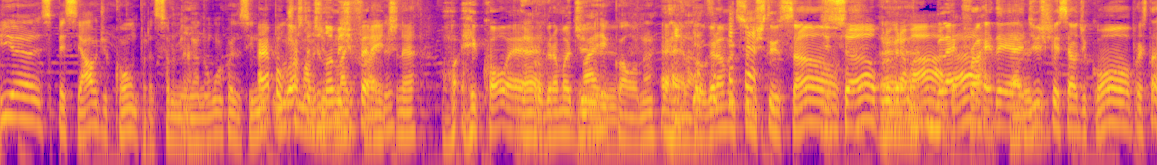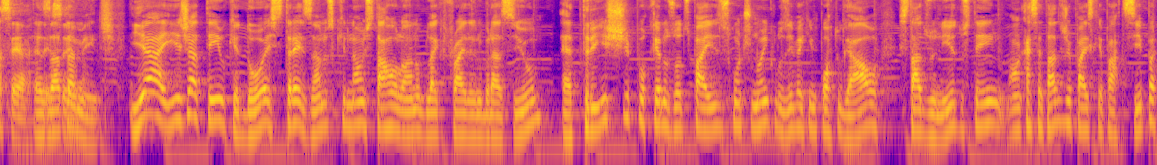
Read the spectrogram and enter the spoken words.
Dia Especial de Compras, se eu não me engano, alguma coisa assim. A Apple não gosta de nomes Black diferentes, Friday. né? Recall é, É, programa de. é recall, né? É, Exato. programa de substituição. Edição, programada. Black tá? Friday é dia especial de compras, tá certo. é. Exatamente. E aí já tem o que? Dois, três anos que não está rolando Black Friday no Brasil. É triste porque nos outros países continua, inclusive aqui em Portugal, Estados Unidos, tem uma cacetada de países que participa.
